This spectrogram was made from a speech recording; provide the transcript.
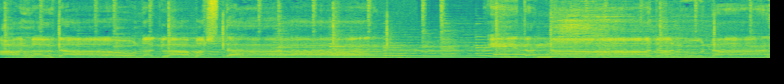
alal daw naglabas dan itanadanunan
